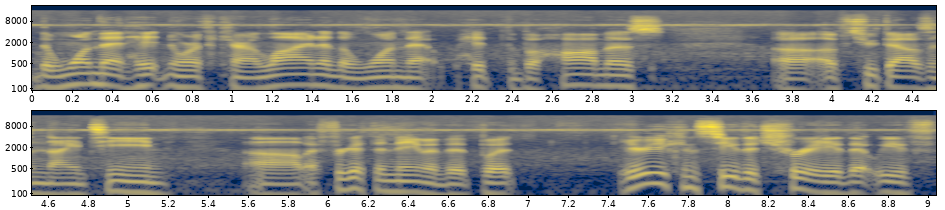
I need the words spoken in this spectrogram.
the one that hit North Carolina, the one that hit the Bahamas uh, of 2019. Uh, I forget the name of it, but here you can see the tree that we've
